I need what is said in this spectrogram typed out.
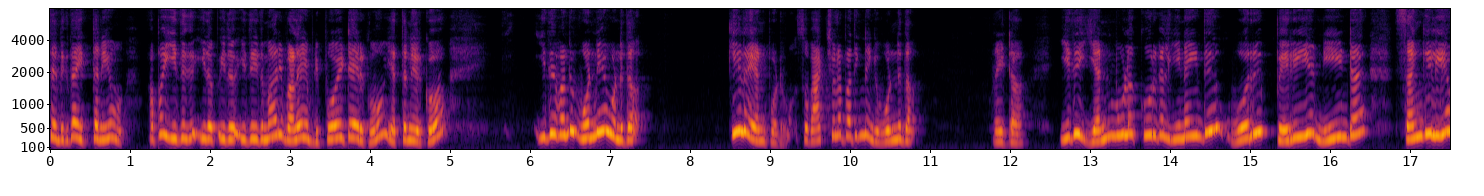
சேர்ந்துக்கு தான் இத்தனையும் அப்போ இது இதை இது இது இது மாதிரி வளையம் இப்படி போயிட்டே இருக்கும். எத்தனை இருக்கோ இது வந்து ஒன்றே ஒன்று தான் கீழே எண் போட்டுருவோம். ஸோ ஆக்சுவலாக பார்த்தீங்கன்னா இங்கே ஒன்று தான் ரைட்டா? இது எண் மூலக்கூறுகள் இணைந்து ஒரு பெரிய நீண்ட சங்கிலியை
